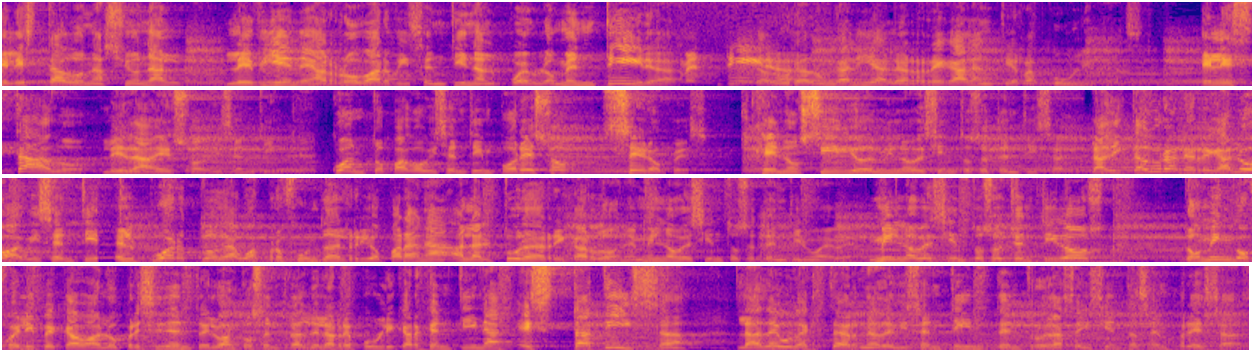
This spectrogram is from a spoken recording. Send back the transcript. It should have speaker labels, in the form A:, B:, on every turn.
A: que el Estado Nacional le viene a robar Vicentín al pueblo. Mentira.
B: Mentira.
A: Dictadura de Onganía le regalan tierras públicas. El Estado le da eso a Vicentín. ¿Cuánto pagó Vicentín por eso? Cero pesos. Genocidio de 1976. La dictadura le regaló a Vicentín el puerto de aguas profundas del río Paraná a la altura de Ricardón en 1979. 1982 Domingo Felipe Cavallo, presidente del Banco Central de la República Argentina, estatiza la deuda externa de Vicentín dentro de las 600 empresas,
